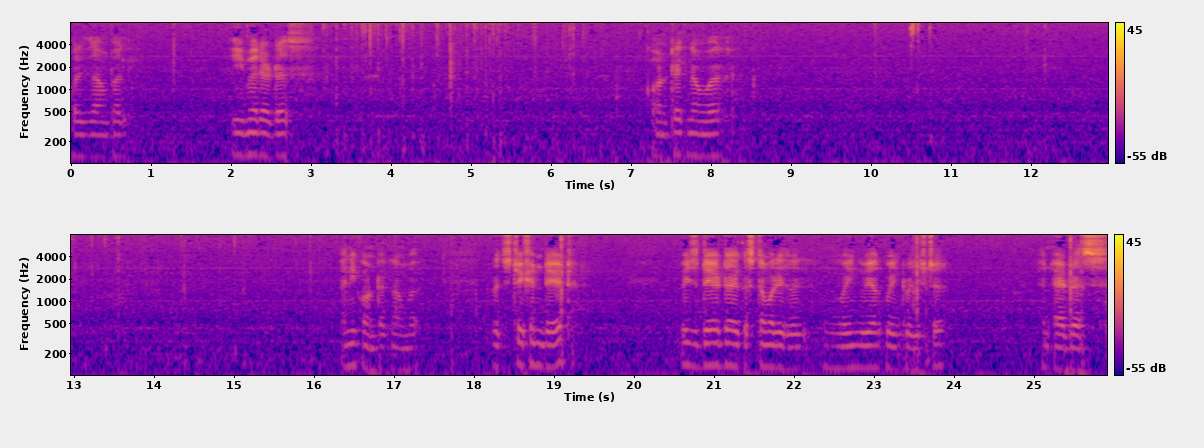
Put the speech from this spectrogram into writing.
For example email address contact number. Any contact number. Registration date. Which date the customer is going we are going to register. An address.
